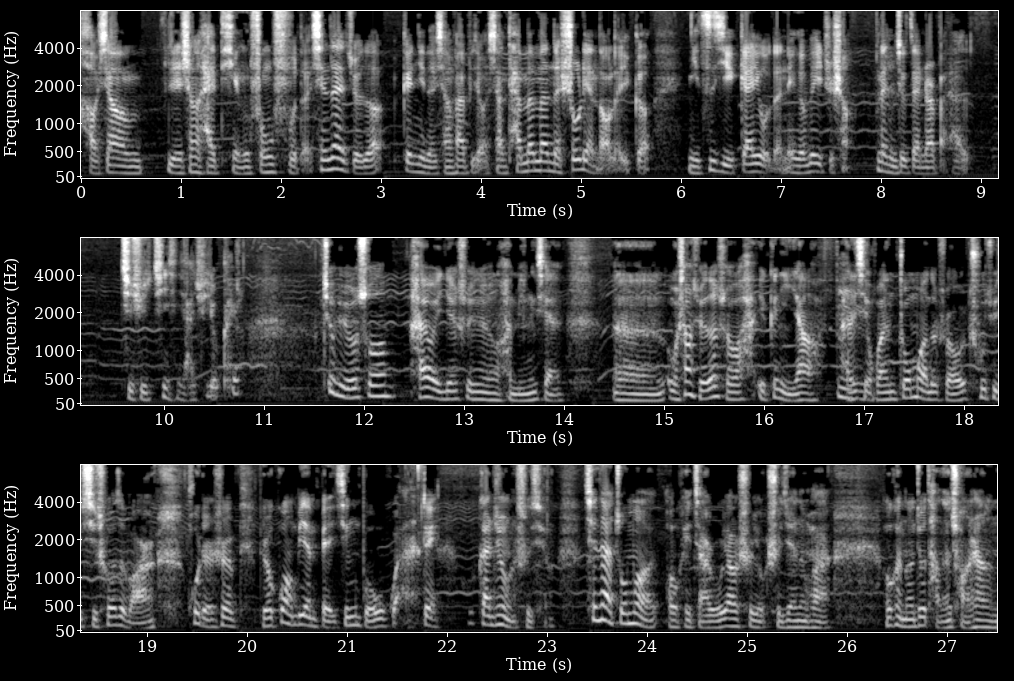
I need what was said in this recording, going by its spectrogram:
好像人生还挺丰富的，现在觉得跟你的想法比较像，他慢慢的收敛到了一个你自己该有的那个位置上，那你就在那儿把它继续进行下去就可以了。就比如说，还有一件事情很明显，嗯、我上学的时候也跟你一样，很喜欢周末的时候出去骑车子玩儿，或者是比如逛遍北京博物馆，对，干这种事情。现在周末 OK，假如要是有时间的话，我可能就躺在床上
